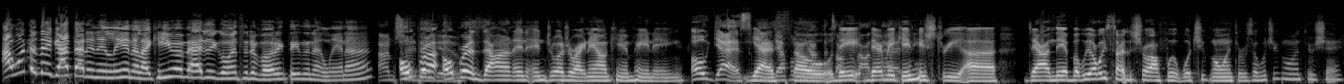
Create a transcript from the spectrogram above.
I wonder if they got that in Atlanta. Like, can you imagine going to the voting things in Atlanta? I'm sure they Oprah. do. Oprah is down in, in Georgia right now campaigning. oh yes, Yes, so to they they're that. making history uh down there. But we always start the show off with what you're going through. So what you going through, Chey?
